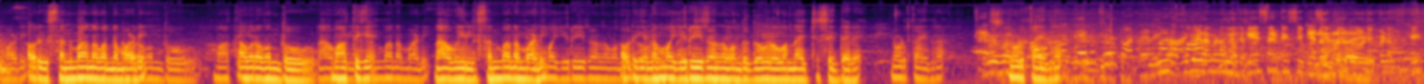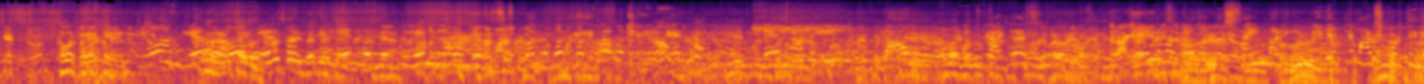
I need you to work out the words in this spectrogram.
ಮಾಡಿ ಅವರಿಗೆ ಸನ್ಮಾನವನ್ನು ಮಾಡಿ ಒಂದು ಅವರ ಒಂದು ಮಾತಿಗೆ ಸನ್ಮಾನ ಮಾಡಿ ನಾವು ಇಲ್ಲಿ ಸನ್ಮಾನ ಮಾಡಿ ಅವರಿಗೆ ನಮ್ಮ ಹಿರಿಯರನ್ನ ಒಂದು ಗೌರವವನ್ನು ಹೆಚ್ಚಿಸಿದ್ದೇವೆ. ನೋಡ್ತಾ ಇದ್ರ? ನೋಡ್ತಾ ಇದ್ರ. ಕವರ್ ಸ್ವಲ್ಪ ಕವರ್ ಕವರ್ sign ಮಾಡಿ ಇಮಿಡಿಯೇಟ್ಲಿ ಮಾಡಿಸ್ಕೊಡ್ತೀನಿ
